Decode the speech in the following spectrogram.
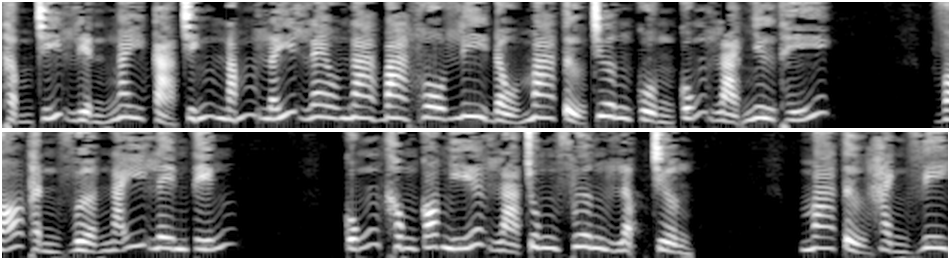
thậm chí liền ngay cả chính nắm lấy leo na ba hô ly đầu ma tử trương cuồng cũng là như thế. võ thần vừa nãy lên tiếng. cũng không có nghĩa là trung phương lập trường. ma tử hành vi.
